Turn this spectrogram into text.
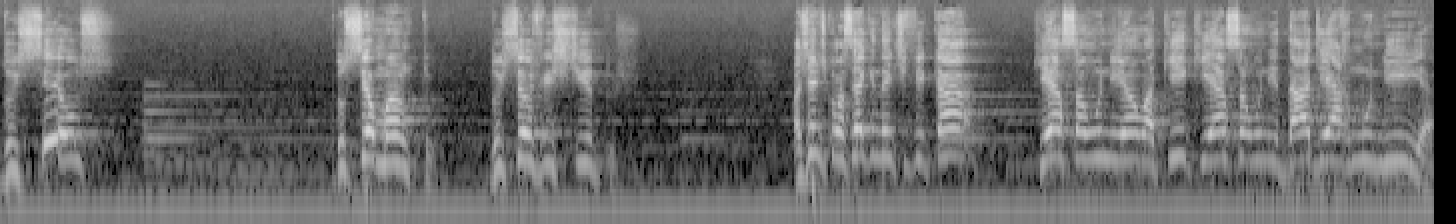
dos seus, do seu manto, dos seus vestidos. A gente consegue identificar que essa união aqui, que essa unidade é harmonia.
